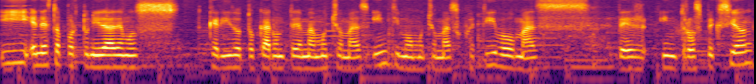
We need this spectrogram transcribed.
Y en esta oportunidad hemos querido tocar un tema mucho más íntimo, mucho más subjetivo, más de introspección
